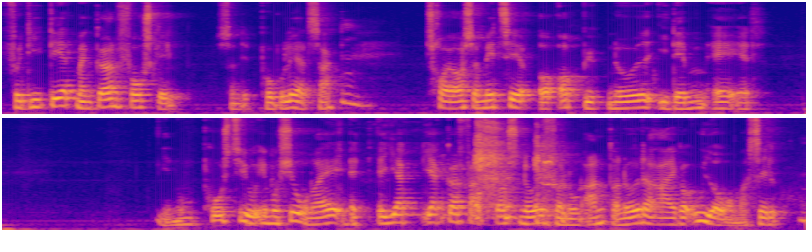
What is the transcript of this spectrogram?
Fordi det, at man gør en forskel, sådan lidt populært sagt, mm tror jeg også er med til at opbygge noget i dem af, at ja, nogle positive emotioner af, at, at jeg, jeg gør faktisk også noget for nogle andre, noget der rækker ud over mig selv. Mm.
